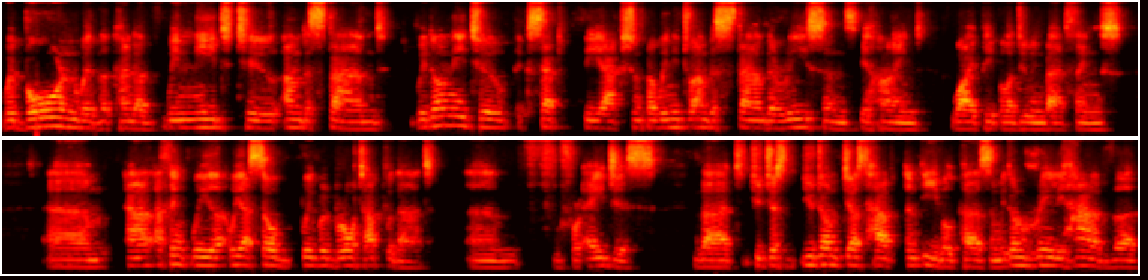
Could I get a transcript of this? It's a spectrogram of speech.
we're born with the kind of, we need to understand, we don't need to accept the actions, but we need to understand the reasons behind why people are doing bad things. Um, and I, I, think we, we are so, we were brought up with that um, for ages that you just you don't just have an evil person. We don't really have the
